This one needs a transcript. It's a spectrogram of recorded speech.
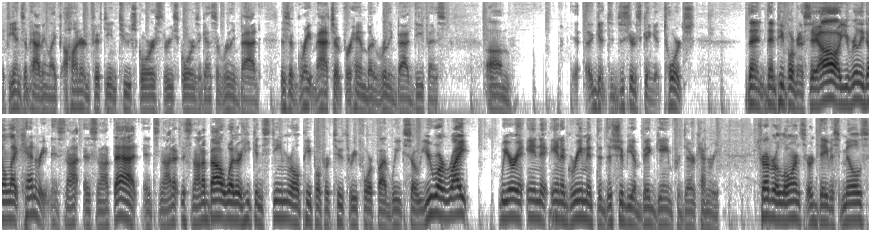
if he ends up having like 150 and two scores, three scores against a really bad this is a great matchup for him, but a really bad defense. Um, get to, just just gonna get torched. Then then people are gonna say, "Oh, you really don't like Henry." It's not. It's not that. It's not. It's not about whether he can steamroll people for two, three, four, five weeks. So you are right. We are in in agreement that this should be a big game for Derrick Henry. Trevor Lawrence or Davis Mills.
